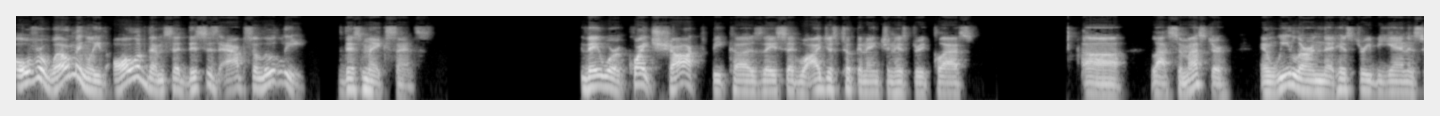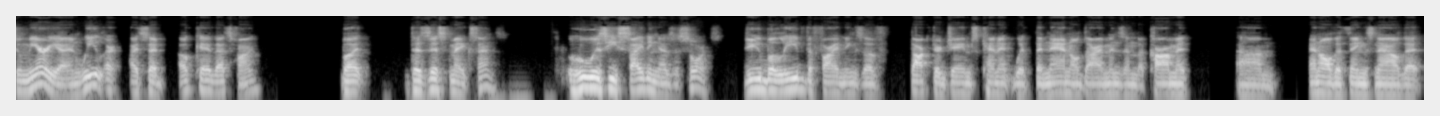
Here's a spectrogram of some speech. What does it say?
overwhelmingly all of them said this is absolutely this makes sense they were quite shocked because they said well i just took an ancient history class uh, last semester, and we learned that history began in Sumeria. And we, I said, okay, that's fine, but does this make sense? Who is he citing as a source? Do you believe the findings of Dr. James Kennett with the nano diamonds and the comet um, and all the things now that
